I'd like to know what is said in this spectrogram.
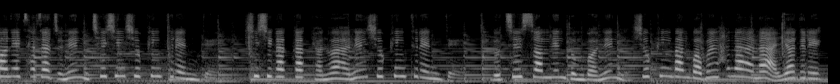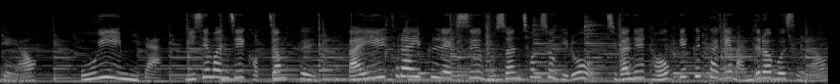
번에 찾아주는 최신 쇼핑 트렌드, 시시각각 변화하는 쇼핑 트렌드, 놓칠 수 없는 돈 버는 쇼핑 방법을 하나하나 알려드릴게요. 5위입니다. 미세먼지 걱정 끝. 마일 트라이플렉스 무선 청소기로 집안을 더욱 깨끗하게 만들어 보세요.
